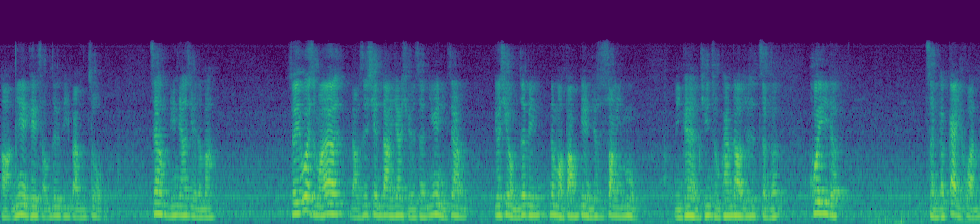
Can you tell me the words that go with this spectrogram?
啊，你也可以从这个地方做，这样您了解了吗？所以为什么要老师先当一下学生？因为你这样，尤其我们这边那么方便，就是双荧幕。你可以很清楚看到，就是整个会议的整个概观，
